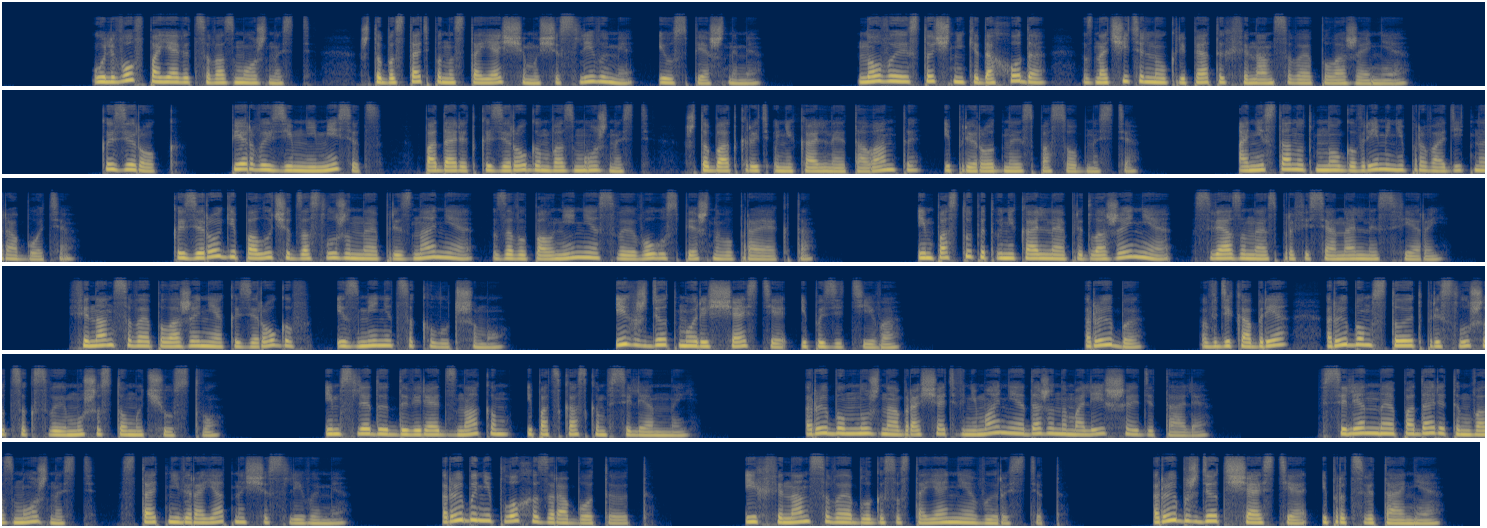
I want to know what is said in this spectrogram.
У львов появится возможность, чтобы стать по-настоящему счастливыми и успешными. Новые источники дохода значительно укрепят их финансовое положение. Козерог. Первый зимний месяц подарит козерогам возможность, чтобы открыть уникальные таланты и природные способности они станут много времени проводить на работе. Козероги получат заслуженное признание за выполнение своего успешного проекта. Им поступит уникальное предложение, связанное с профессиональной сферой. Финансовое положение козерогов изменится к лучшему. Их ждет море счастья и позитива. Рыбы. В декабре рыбам стоит прислушаться к своему шестому чувству. Им следует доверять знакам и подсказкам Вселенной. Рыбам нужно обращать внимание даже на малейшие детали. Вселенная подарит им возможность стать невероятно счастливыми. Рыбы неплохо заработают. Их финансовое благосостояние вырастет. Рыб ждет счастья и процветания.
